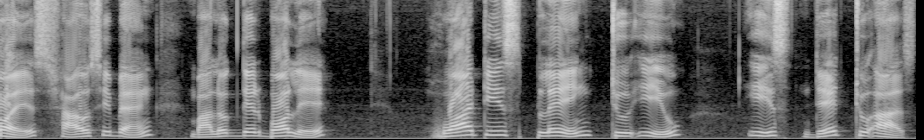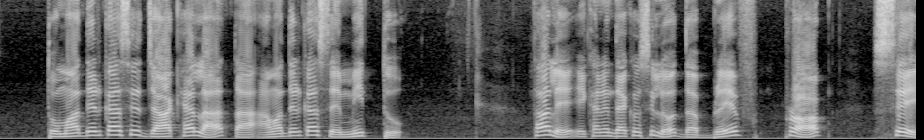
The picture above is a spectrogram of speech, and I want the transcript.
boys, সাহসী ব্যাং বালকদের বলে, what is playing to you is dead to us. তোমাদের কাছে যা খেলা, তা আমাদের কাছে মৃত্যু। তাহলে এখানে দেখো ছিল দ্য ব্রেভ ফ্রক সেই,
